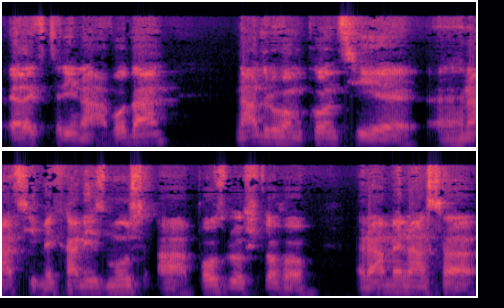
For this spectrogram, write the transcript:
elektrina a voda. Na druhom konci je hnací mechanizmus a pozdĺž toho ramena sa e,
